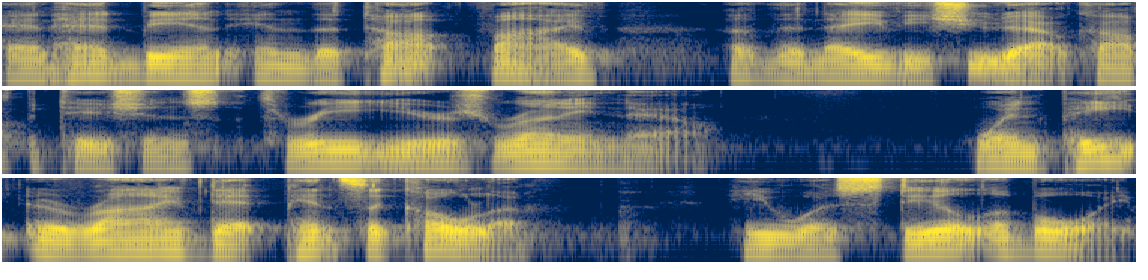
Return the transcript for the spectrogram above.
and had been in the top five of the Navy shootout competitions three years running now. When Pete arrived at Pensacola, he was still a boy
